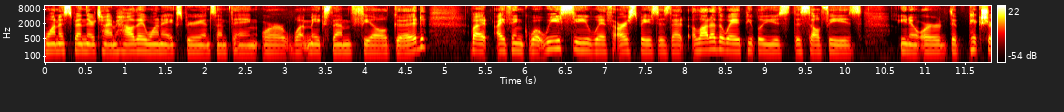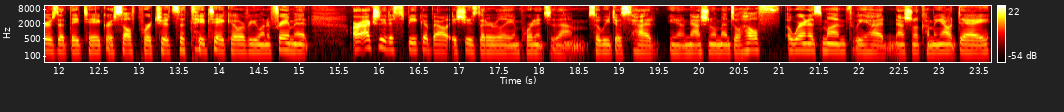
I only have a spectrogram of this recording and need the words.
want to spend their time, how they want to experience something, or what makes them feel good. But I think what we see with our space is that a lot of the way people use the selfies, you know, or the pictures that they take, or self portraits that they take, however you want to frame it, are actually to speak about issues that are really important to them. So we just had, you know, National Mental Health Awareness Month, we had National Coming Out Day,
